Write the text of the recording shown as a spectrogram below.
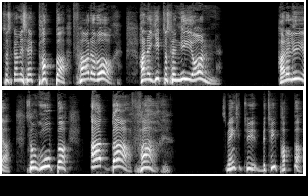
så skal vi si 'Pappa, Fader vår'. Han har gitt oss en ny ånd. Halleluja. Som roper 'Abba, far'. Som egentlig betyr pappa.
